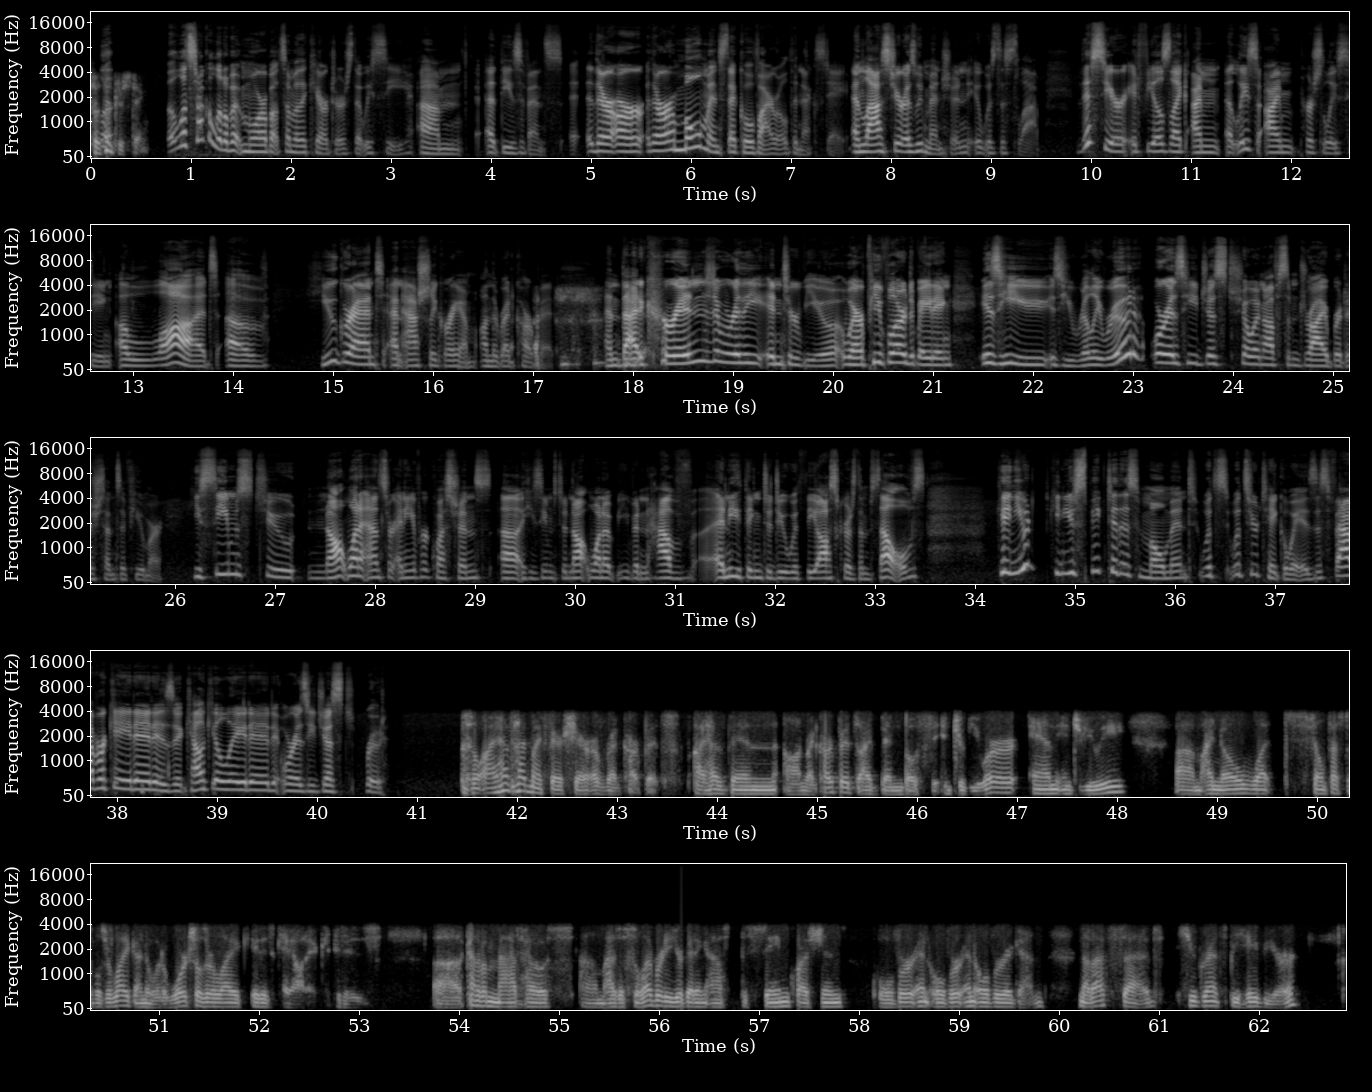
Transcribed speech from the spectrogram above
So it's well, interesting. Let's talk a little bit more about some of the characters that we see um, at these events. There are there are moments that go viral the next day, and last year, as we mentioned, it was the slap. This year, it feels like I'm at least I'm personally seeing a lot of Hugh Grant and Ashley Graham on the red carpet. And that yeah. cringe-worthy interview where people are debating is he is he really rude or is he just showing off some dry British sense of humor? He seems to not want to answer any of her questions. Uh, he seems to not want to even have anything to do with the Oscars themselves. Can you can you speak to this moment? What's what's your takeaway? Is this fabricated? Is it calculated, or is he just rude? So I have had my fair share of red carpets. I have been on red carpets. I've been both the interviewer and the interviewee. Um, I know what film festivals are like. I know what award shows are like. It is chaotic. It is uh, kind of a madhouse. Um, as a celebrity, you're getting asked the same questions over and over and over again. Now, that said, Hugh Grant's behavior,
